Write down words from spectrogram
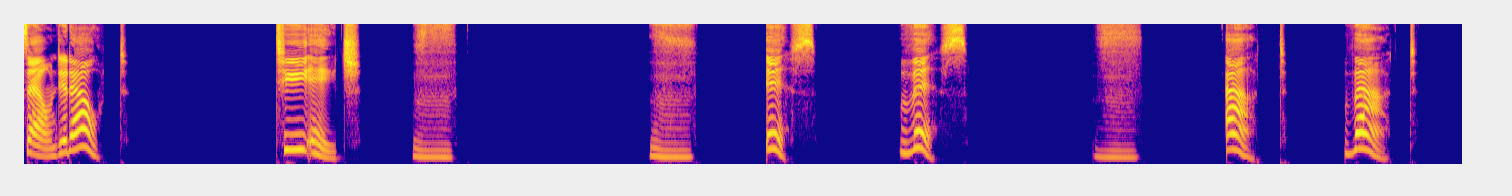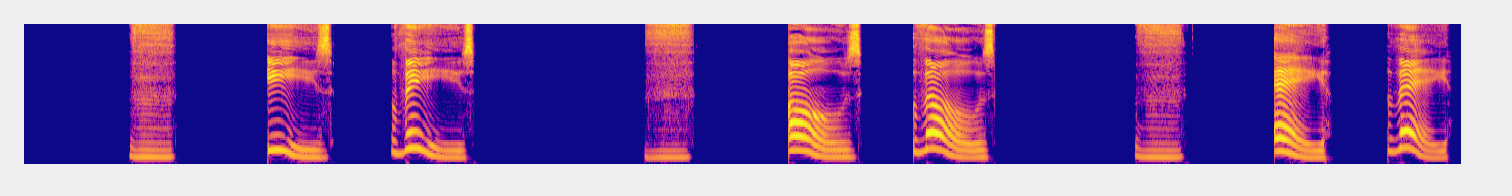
Sound it out. th, th, th, is, this, th, at, that, th, ease, these, th, O's, those, th, a, they.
